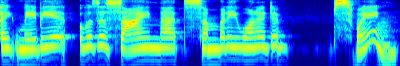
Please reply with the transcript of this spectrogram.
like maybe it was a sign that somebody wanted to swing.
